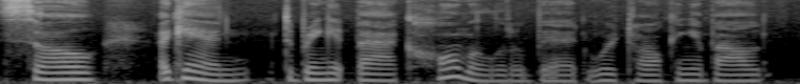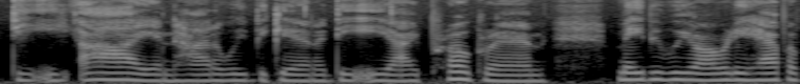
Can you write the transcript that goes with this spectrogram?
So again, to bring it back home a little bit, we're talking about DEI and how do we begin a DEI program. Maybe we already have a.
